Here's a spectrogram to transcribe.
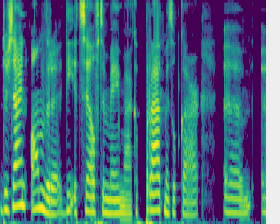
er zijn anderen die hetzelfde meemaken. Praat met elkaar. Ehm, eh,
